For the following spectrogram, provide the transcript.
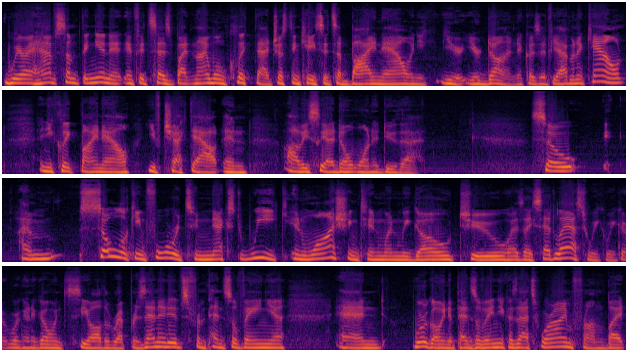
where I have something in it, if it says button, I won't click that just in case it's a buy now and you, you're, you're done. Because if you have an account and you click buy now, you've checked out. And obviously, I don't want to do that. So I'm so looking forward to next week in Washington when we go to, as I said last week, we go, we're going to go and see all the representatives from Pennsylvania. And we're going to Pennsylvania because that's where I'm from. But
